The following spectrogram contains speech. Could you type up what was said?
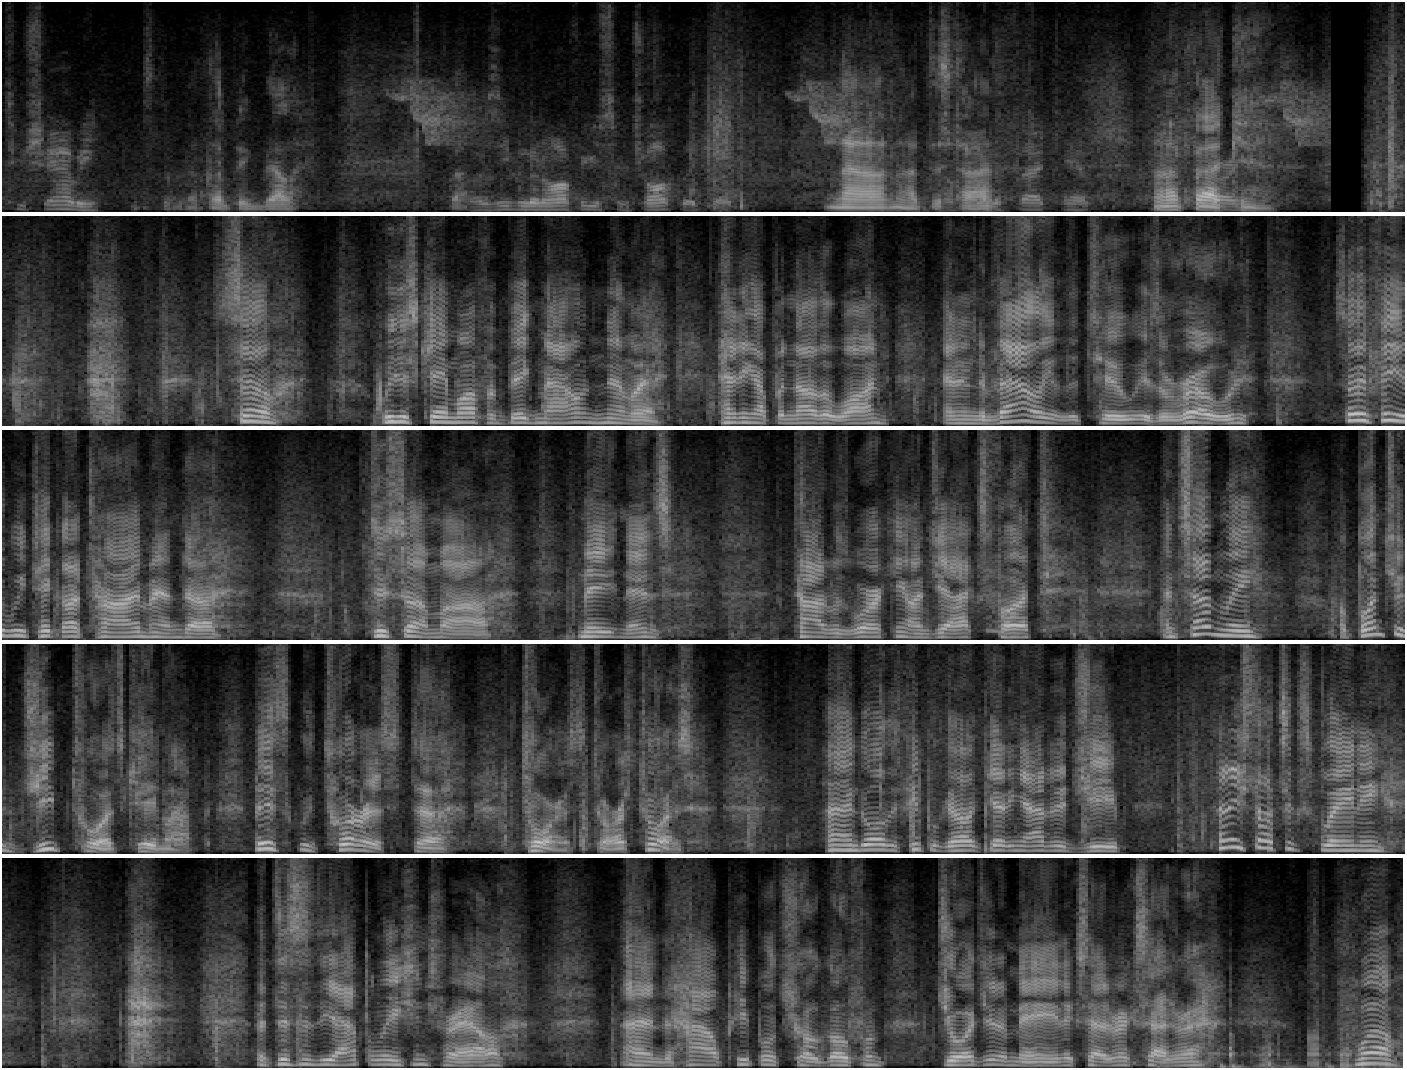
Not too shabby. Still got that big belly. I was even gonna offer you some chocolate, but No, not this not time. the fat camp. Not fat Sorry. can. So, we just came off a big mountain and we're heading up another one. And in the valley of the two is a road. So we figured we'd take our time and uh, do some uh, maintenance. Todd was working on Jack's foot. And suddenly, a bunch of Jeep tours came up. Basically tourist uh, tours, tourist tours. And all these people got getting out of the Jeep. And he starts explaining that this is the Appalachian Trail and how people go from Georgia to Maine, etc., etc. Well,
